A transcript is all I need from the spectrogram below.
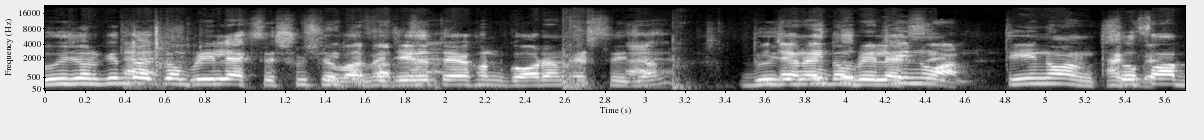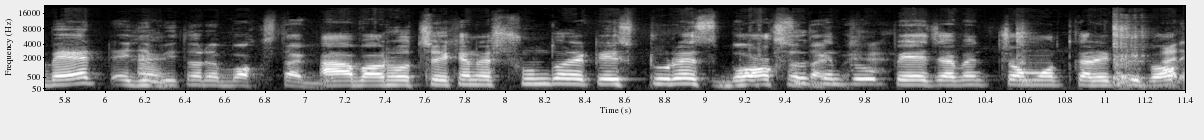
দুইজন কিন্তু হ্যাঁ। একদম রিল্যাক্সে শুইতে পারবে যেহেতু। এখন গরমের সিজন হ্যাঁ। দুইজন একদম রিল্যাক্স তিন ওয়ান থাকবে। সোফা বেড এই যে হ্যাঁ। ভিতরে বক্স থাকবে। আবার হচ্ছে এখানে সুন্দর একটা স্টোরেজ বক্সও কিন্তু। পেয়ে যাবেন চমৎকার একটি আর বক্স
